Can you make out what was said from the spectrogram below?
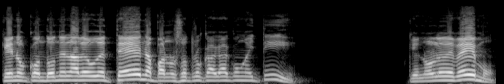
que nos condonen la deuda eterna para nosotros cargar con Haití, que no le debemos,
